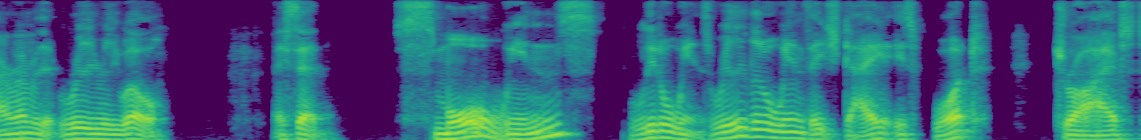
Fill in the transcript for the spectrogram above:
I remember that really, really well. They said, small wins, little wins, really little wins each day is what drives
